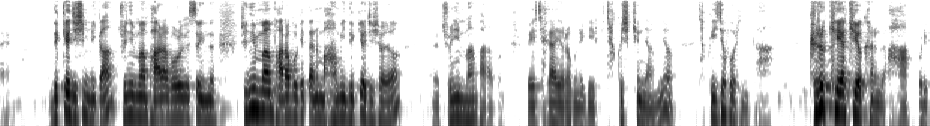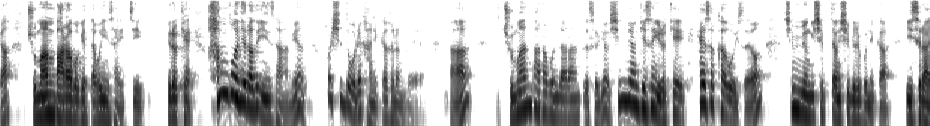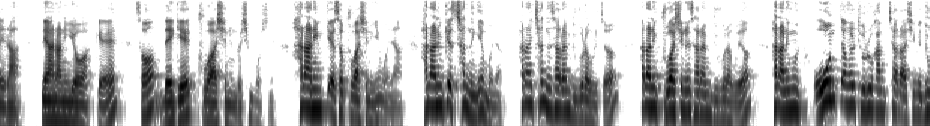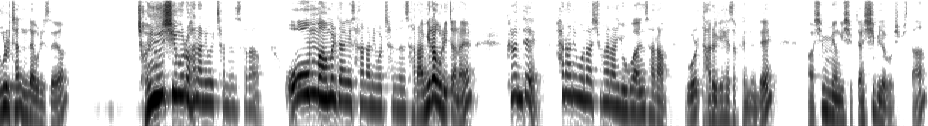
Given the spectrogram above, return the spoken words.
네. 느껴지십니까? 주님만 바라볼 수 있는, 주님만 바라보겠다는 마음이 느껴지셔요? 네, 주님만 바라본. 왜 제가 여러분에게 이렇게 자꾸 시키냐면요. 자꾸 잊어버리니까. 그렇게 해야 기억하는 거야. 아, 우리가 주만 바라보겠다고 인사했지. 이렇게 한 번이라도 인사하면 훨씬 더 오래 가니까 그런 거예요. 아, 주만 바라본다라는 뜻을요. 신명기서는 이렇게 해석하고 있어요. 신명기 10장 11을 보니까 이스라엘아 내 하나님 여호와께서 내게 구하시는 것이 무엇이냐? 하나님께서 구하시는 게 뭐냐? 하나님께서 찾는 게 뭐냐? 하나님 찾는 사람이 누구라고 그랬죠? 하나님 구하시는 사람이 누구라고요? 하나님은 온 땅을 두루 감찰하시며 누구를 찾는다고 그랬어요? 전심으로 하나님을 찾는 사람, 온 마음을 다해서 하나님을 찾는 사람이라고 그랬잖아요. 그런데 하나님 원하시고 하나님 요구하는 사람, 이걸 다르게 해석했는데 어, 신명기 10장 12절 보십시다.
